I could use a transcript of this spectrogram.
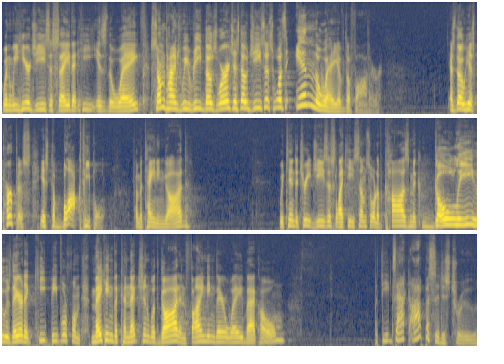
when we hear Jesus say that He is the way, sometimes we read those words as though Jesus was in the way of the Father, as though His purpose is to block people from attaining God. We tend to treat Jesus like he's some sort of cosmic goalie who is there to keep people from making the connection with God and finding their way back home. But the exact opposite is true.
